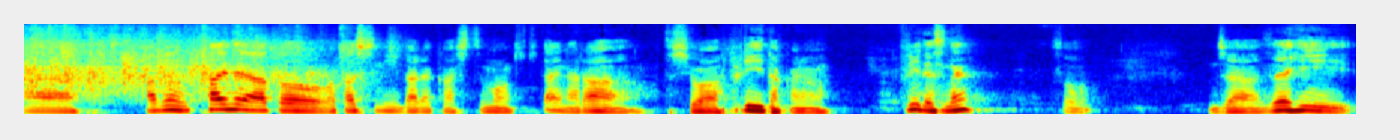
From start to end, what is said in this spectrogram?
あ多分、海平あと私に誰か質問聞きたいなら、私はフリーだから、フリーですね。そう。じゃあ、ぜひ、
